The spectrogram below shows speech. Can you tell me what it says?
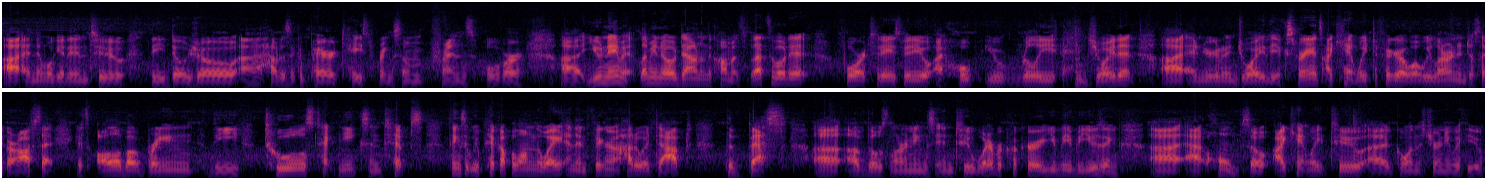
Uh, and then we'll get into the DoJoe. Uh, how does it compare? Taste, bring some friends over. Uh, you name it. Let me know down in the comments. But that's about it for today's video. I hope you really enjoyed it uh, and you're going to enjoy the experience. I can't wait to figure out what we learned and just like our offset, it's all about bringing the tools, techniques, and tips, things that we pick up along the way and then figuring out how to adapt the best uh, of those learnings into whatever cooker you may be using uh, at home. So I can't wait to uh, go on this journey with you.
